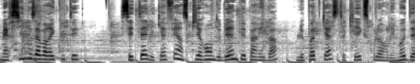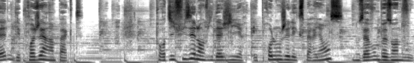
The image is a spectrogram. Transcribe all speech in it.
Merci de nous avoir écoutés c'était Les Cafés Inspirants de BNP Paribas, le podcast qui explore les modèles des projets à impact. Pour diffuser l'envie d'agir et prolonger l'expérience, nous avons besoin de vous.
